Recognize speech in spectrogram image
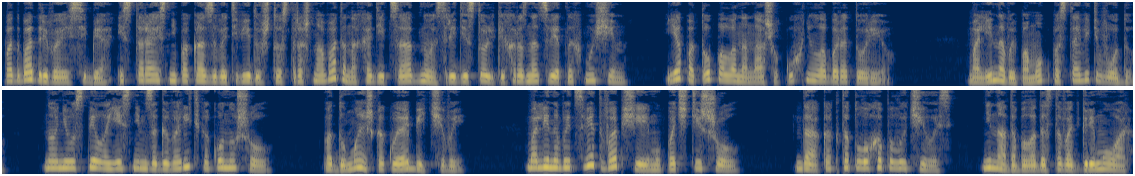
Подбадривая себя и стараясь не показывать виду, что страшновато находиться одной среди стольких разноцветных мужчин, я потопала на нашу кухню-лабораторию. Малиновый помог поставить воду, но не успела я с ним заговорить, как он ушел. Подумаешь, какой обидчивый. Малиновый цвет вообще ему почти шел. Да, как-то плохо получилось. Не надо было доставать гримуар.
